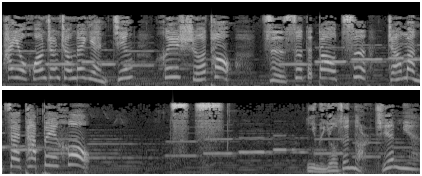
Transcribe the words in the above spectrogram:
它有黄澄澄的眼睛，黑舌头。紫色的倒刺长满在它背后。你们要在哪儿见面？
